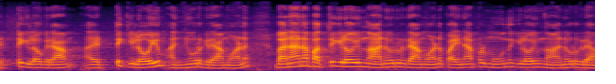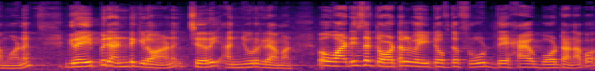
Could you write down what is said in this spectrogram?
എട്ട് കിലോഗ്രാം എട്ട് കിലോയും അഞ്ഞൂറ് ഗ്രാമുമാണ്. ബനാന പത്ത് കിലോയും നാനൂറ് ഗ്രാമുമാണ്. പൈനാപ്പിൾ മൂന്ന് കിലോയും നാനൂറ് ഗ്രാമുമാണ്. ഗ്രേപ്പ് രണ്ട് കിലോ ആണ്. ചെറി അഞ്ഞൂറ് ഗ്രാമാണ്. അപ്പോൾ what is the total weight of the fruit they have ബോട്ടാണ് അപ്പോൾ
